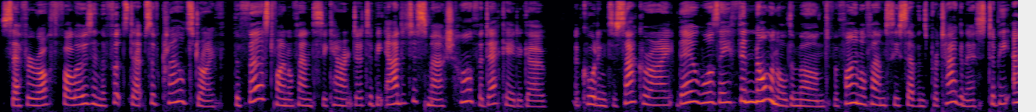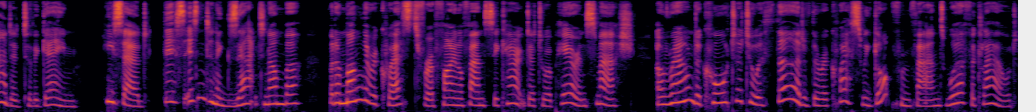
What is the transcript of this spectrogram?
Sephiroth follows in the footsteps of Cloud Strife, the first Final Fantasy character to be added to Smash half a decade ago. According to Sakurai, there was a phenomenal demand for Final Fantasy VII's protagonist to be added to the game. He said, This isn't an exact number, but among the requests for a Final Fantasy character to appear in Smash, around a quarter to a third of the requests we got from fans were for Cloud.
